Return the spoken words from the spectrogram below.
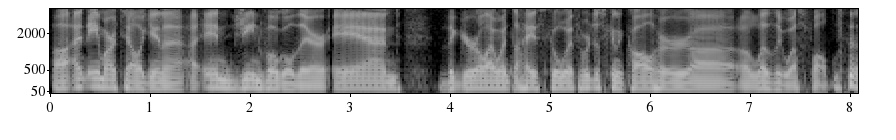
uh, an A. Martell again, uh, and Gene Vogel there, and the girl I went to high school with. We're just going to call her uh, Leslie Westfall. All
